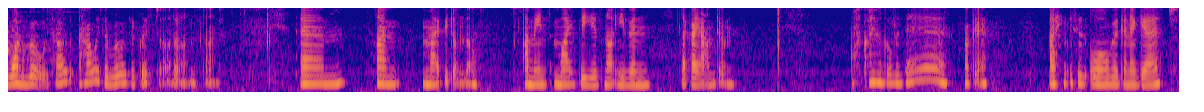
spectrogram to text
one rose. How's, how is a rose a crystal? I don't understand. Um, I might be dumb though. I mean, might be is not even, like I am dumb. Oh, I can't even go over there. Okay. I think this is all we're gonna get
